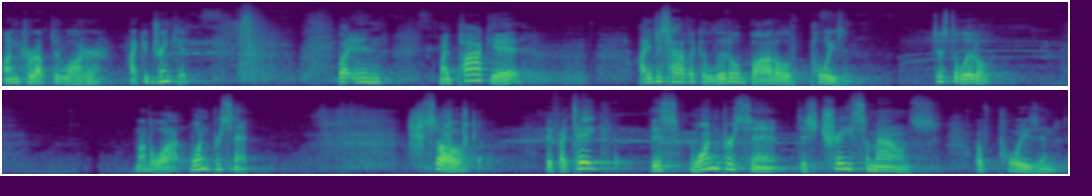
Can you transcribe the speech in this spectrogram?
uncorrupted water. I could drink it. But in my pocket, I just have like a little bottle of poison. Just a little. Not a lot, 1%. So, if I take this 1%, this trace amounts of poison,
